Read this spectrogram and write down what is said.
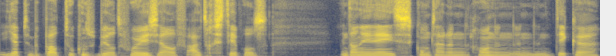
je hebt een bepaald toekomstbeeld voor jezelf uitgestippeld. En dan ineens komt daar een, gewoon een, een, een dikke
